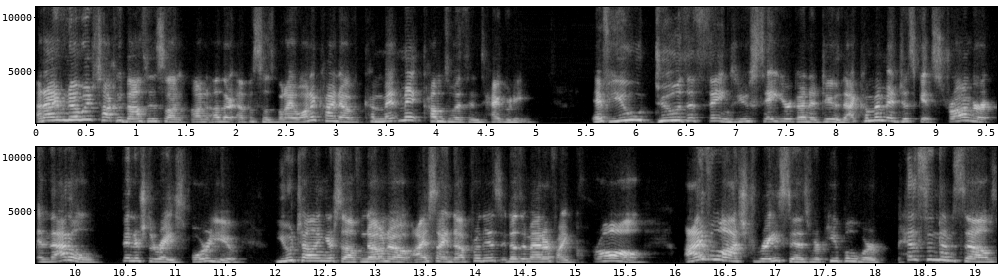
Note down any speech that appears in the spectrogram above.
and I know we've talked about this on, on other episodes, but I want to kind of commitment comes with integrity. If you do the things you say you're going to do, that commitment just gets stronger and that'll finish the race for you. You telling yourself, no, no, I signed up for this. It doesn't matter if I crawl. I've watched races where people were pissing themselves,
